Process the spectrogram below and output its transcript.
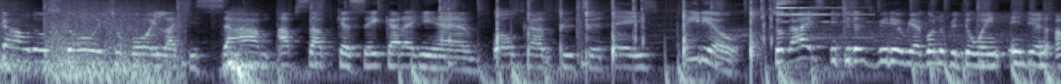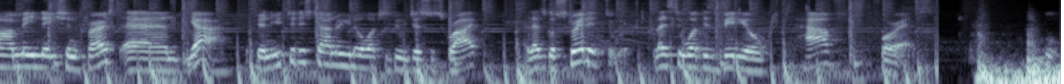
Scaldo Store, it's your boy Lucky Sam. Apsap Kasekara here. Welcome to today's video. So guys, in today's video, we are going to be doing Indian Army Nation first. And yeah, if you're new to this channel, you know what to do. Just subscribe. And let's go straight into it. Let's see what this video have for us. Ooh,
